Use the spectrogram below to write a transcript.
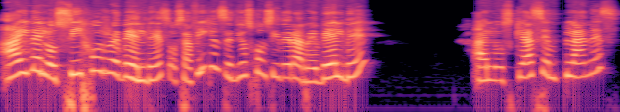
hay de los hijos rebeldes, o sea, fíjense, Dios considera rebelde a los que hacen planes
